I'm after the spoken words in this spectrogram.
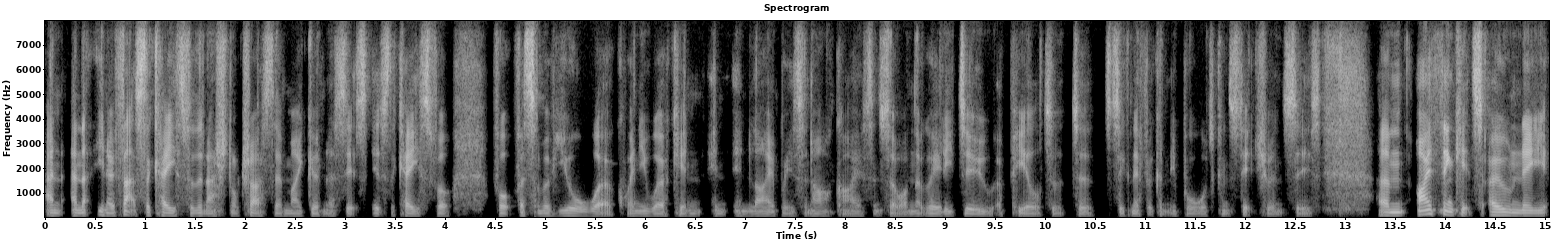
and and you know, if that's the case for the National Trust, then my goodness, it's it's the case for for, for some of your work when you work in, in in libraries and archives and so on that really do appeal to, to significantly broad constituencies. Um, I think it's only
